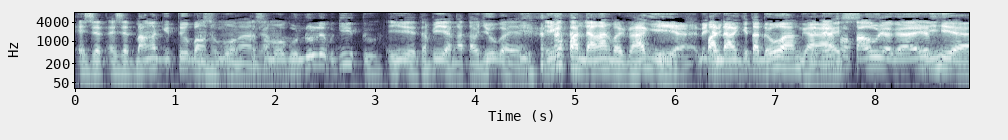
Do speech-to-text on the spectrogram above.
EZ EZ banget gitu ke bangun semua, hubungan. semua gampang. gundul ya begitu. Iya, tapi ya nggak tahu juga ya. Ini kan pandangan balik lagi. Iya, ini kan- pandangan kita doang, Makanya guys. so tahu ya guys. Iya,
